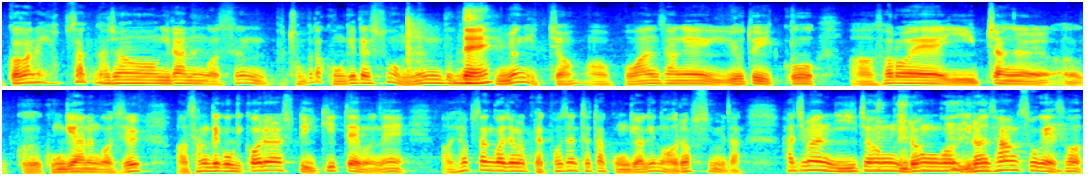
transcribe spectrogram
국가 간의 협상 과정이라는 것은 전부 다 공개될 수 없는 부분이 네. 분명히 있죠. 어, 보안상의 이유도 있고 어, 서로의 이 입장을 어, 그 공개하는 것을 어, 상대국이 꺼려할 수도 있기 때문에 어, 협상 과정을 100%다 공개하기는 어렵습니다. 하지만 이정 이런 거 이런 상황 속에서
